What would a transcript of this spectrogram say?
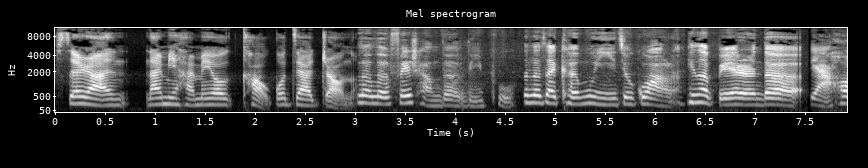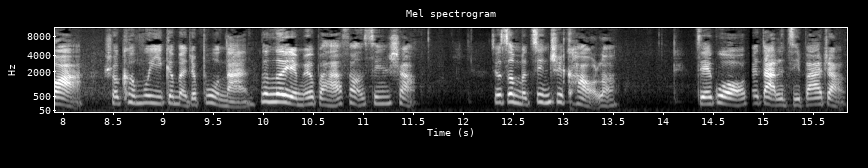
虽然奈米还没有考过驾照呢，乐乐非常的离谱。乐乐在科目一就挂了，听了别人的假话，说科目一根本就不难，乐乐也没有把它放心上，就这么进去考了，结果被打了几巴掌，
